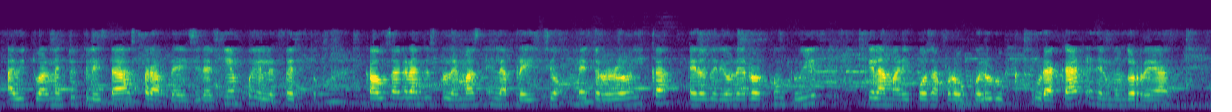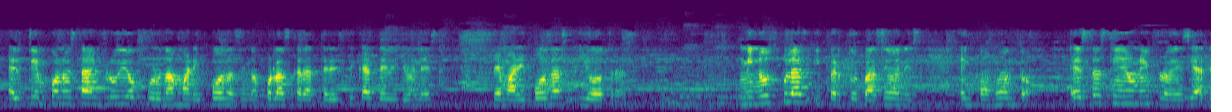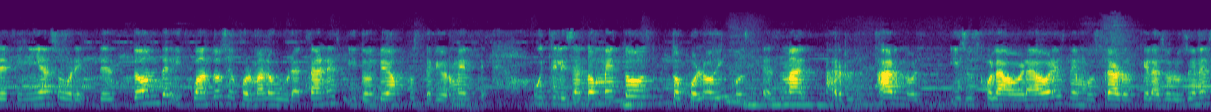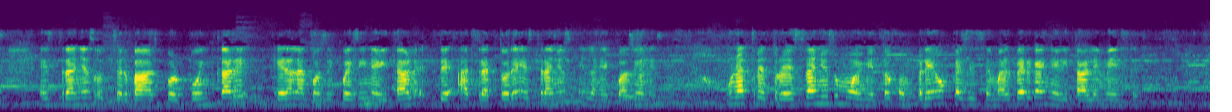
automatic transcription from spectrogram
habitualmente utilizadas para predecir el tiempo y el efecto. Causa grandes problemas en la predicción meteorológica, pero sería un error concluir que la mariposa provocó el huracán en el mundo real. El tiempo no está influido por una mariposa, sino por las características de billones de mariposas y otras. Minúsculas y perturbaciones en conjunto. Estas tienen una influencia definida sobre de dónde y cuándo se forman los huracanes y dónde van posteriormente. Utilizando métodos topológicos, Small, Arnold y sus colaboradores demostraron que las soluciones extrañas observadas por Poincaré eran la consecuencia inevitable de atractores extraños en las ecuaciones. Un atractor extraño es un movimiento complejo que el sistema alberga inevitablemente.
